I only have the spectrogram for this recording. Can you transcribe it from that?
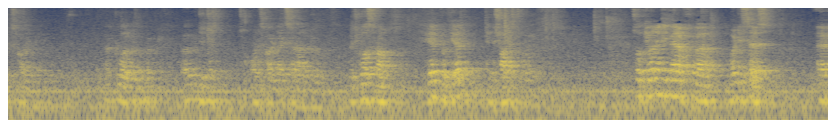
It's called uh, two but uh, which is just what is called Dijkstra algorithm, which goes from here to here in the shortest way. So given any pair of uh, vertices, uh,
